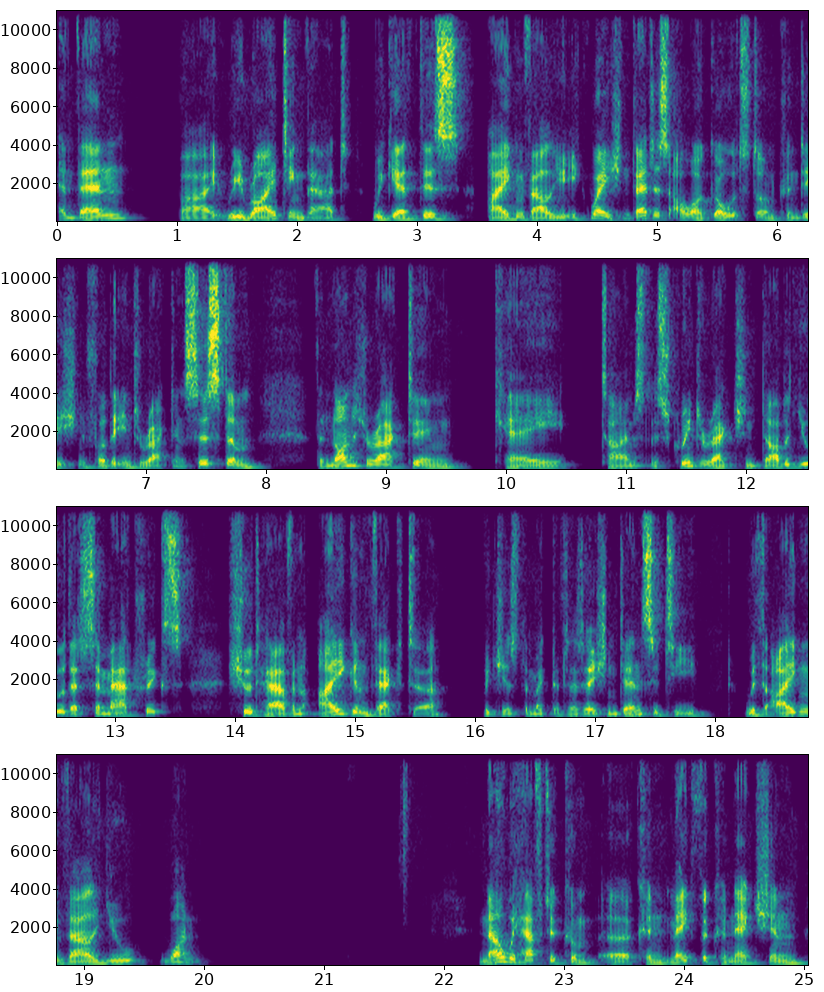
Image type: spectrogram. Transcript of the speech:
And then by rewriting that, we get this eigenvalue equation. That is our Goldstone condition for the interacting system. The non-interacting K times the screen direction W, that's the matrix, should have an eigenvector, which is the magnetization density, with eigenvalue 1. Now we have to uh, make the connection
